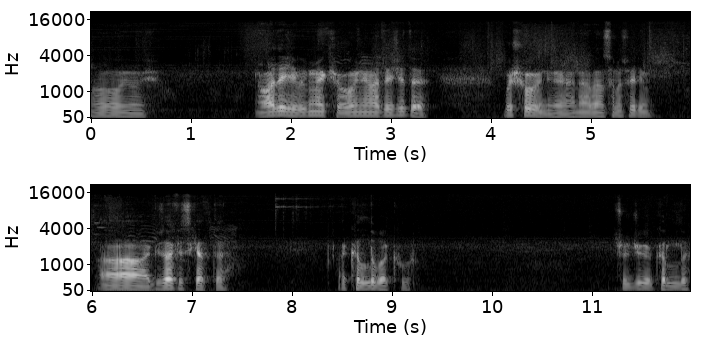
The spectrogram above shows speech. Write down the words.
Oy oy. ADC bilmiyor ki oynuyor ADC de. Boş oynuyor yani ben sana söyleyeyim. Aa güzel fisk attı. Akıllı bak bu. Çocuk akıllı.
